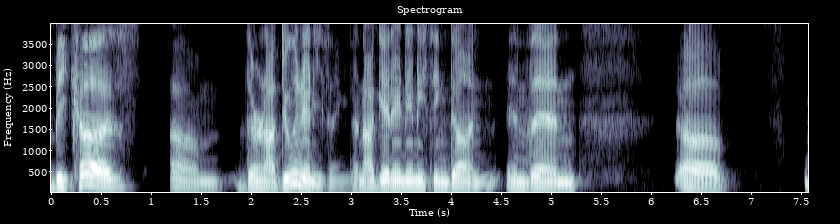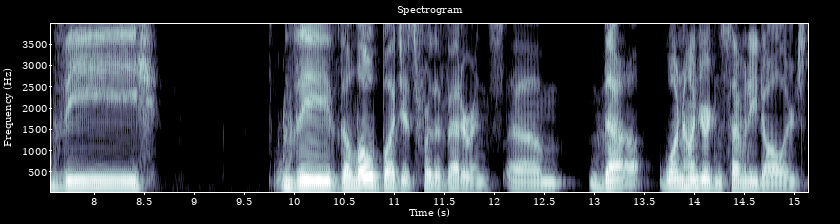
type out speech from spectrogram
because um, they're not doing anything. They're not getting anything done. And then uh, the the the low budgets for the veterans, um, the one hundred and seventy dollars.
